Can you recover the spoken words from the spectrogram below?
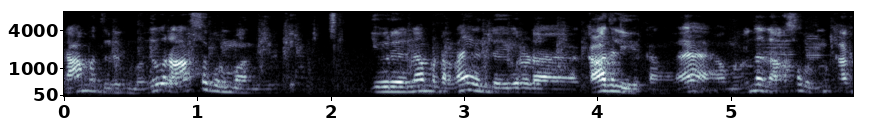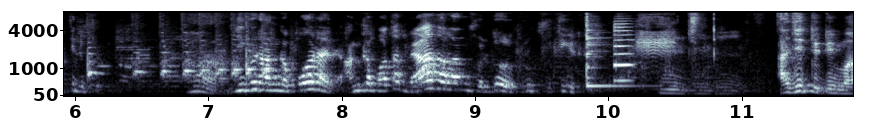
கிராமத்துல இருக்கும்போது ஒரு அரச குடும்பம் அங்க இருக்கு. இவர் என்ன பண்றாருன்னா இந்த இவரோட காதலி இருக்காங்கல்ல அவங்க வந்து அந்த அரச குடும்பம் கடத்திட்டு போகுது இவர் அங்க போறாரு. அங்க பார்த்தா வேதாளம்னு சொல்லிட்டு ஒரு குரூப் சுத்திக்கிட்டு இருக்கு. அஜித் டீமா?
